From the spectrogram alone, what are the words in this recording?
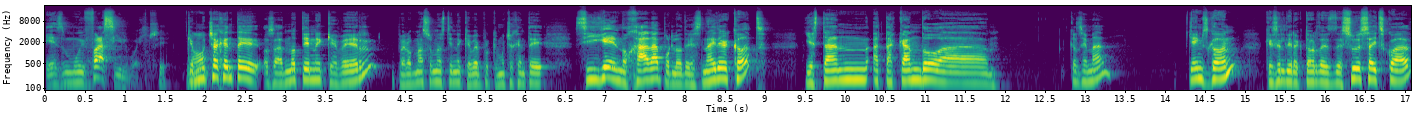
es muy fácil, güey. Sí. Que ¿no? mucha gente, o sea, no tiene que ver, pero más o menos tiene que ver porque mucha gente sigue enojada por lo de Snyder Cut y están atacando a. ¿Cómo se llama? James Gunn, que es el director desde Suicide Squad,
